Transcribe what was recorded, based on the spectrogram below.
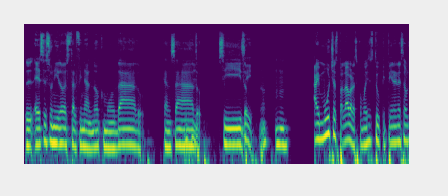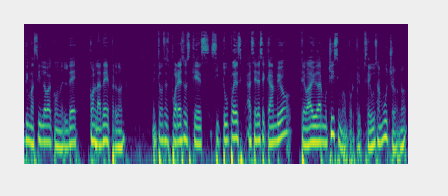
ese sonido está al final, ¿no? Como dado, cansado, sido, Sí. ¿no? Hay muchas palabras, como dices tú, que tienen esa última sílaba con el D, con la D, perdón. Entonces, por eso es que es- si tú puedes hacer ese cambio, te va a ayudar muchísimo, porque se usa mucho, ¿no?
